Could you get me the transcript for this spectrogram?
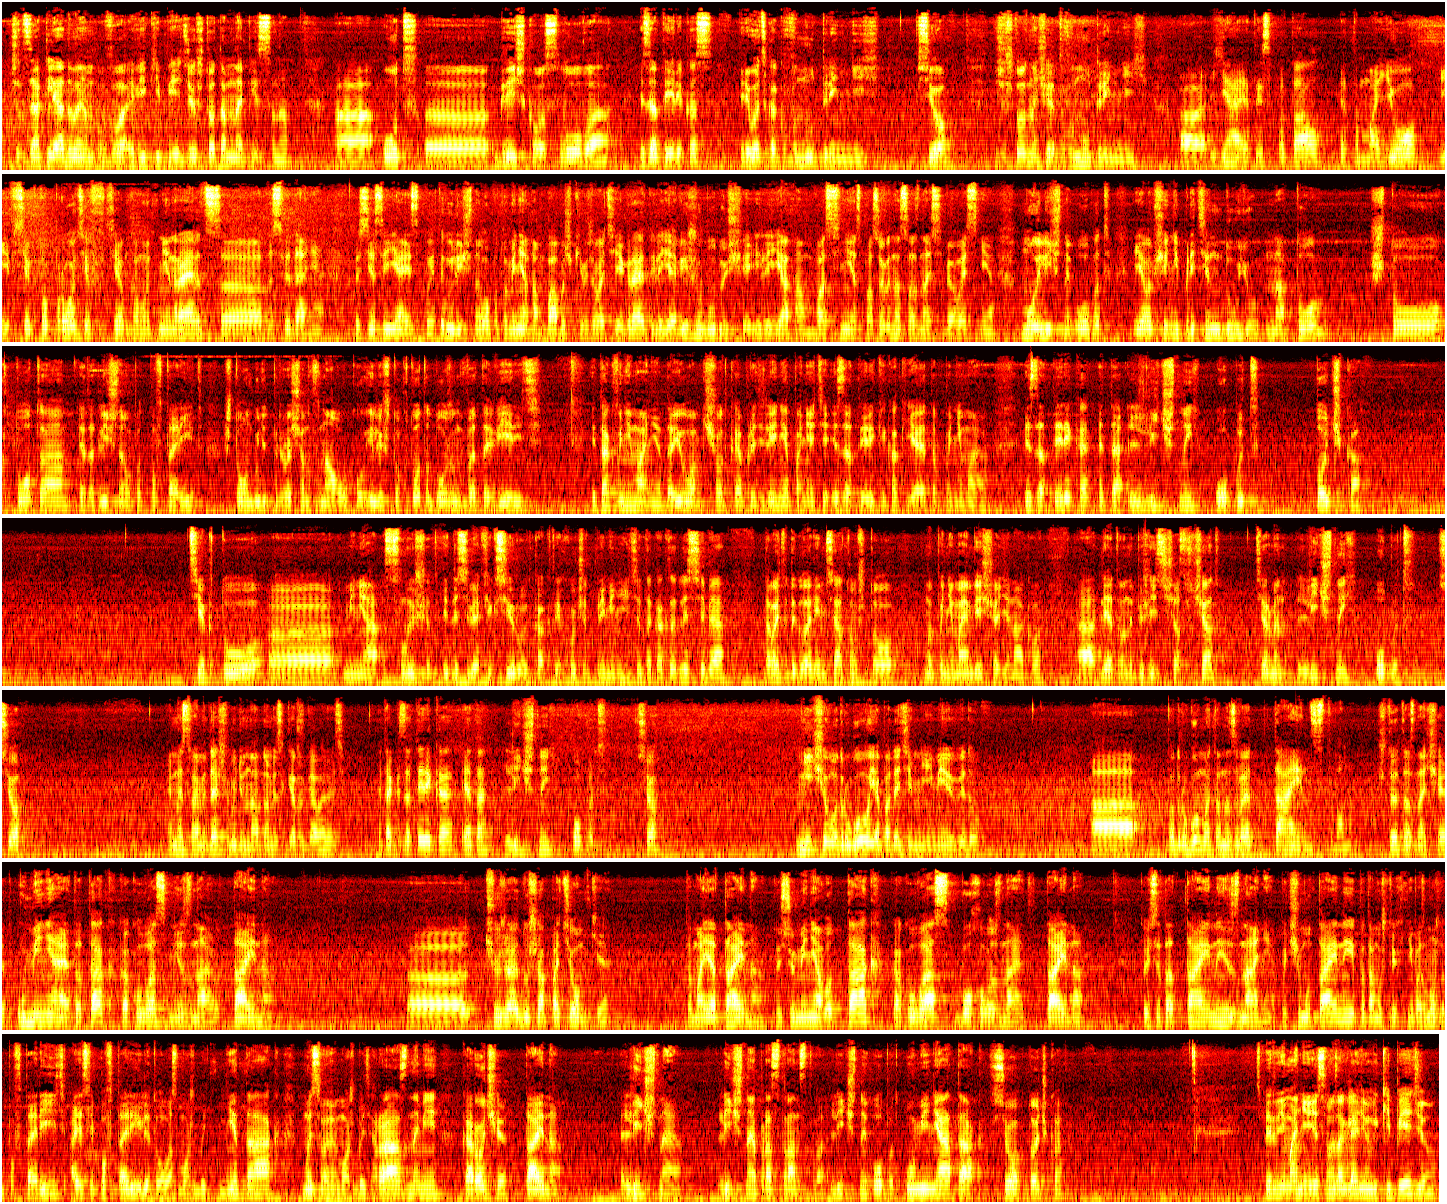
Значит, заглядываем в Википедию. Что там написано? Э, от э, греческого слова эзотерикос переводится как внутренний. Все. Значит, что означает внутренний? А, я это испытал, это мое, и все, кто против, тем, кому это не нравится, до свидания. То есть, если я испытываю личный опыт, у меня там бабочки в животе играют, или я вижу будущее, или я там во сне способен осознать себя во сне, мой личный опыт, я вообще не претендую на то, что кто-то этот личный опыт повторит, что он будет превращен в науку, или что кто-то должен в это верить. Итак, внимание, даю вам четкое определение понятия эзотерики, как я это понимаю. Эзотерика – это личный опыт точка. Те, кто э, меня слышит и для себя фиксирует как-то и хочет применить это как-то для себя, давайте договоримся о том, что мы понимаем вещи одинаково. А для этого напишите сейчас в чат термин «личный опыт». Все. И мы с вами дальше будем на одном языке разговаривать. Итак, эзотерика – это личный опыт. Все. Ничего другого я под этим не имею в виду. А, по-другому это называют таинством. Что это означает? У меня это так, как у вас, не знаю, тайна. Э, чужая душа потемки. Это моя тайна. То есть у меня вот так, как у вас, Бог его знает. Тайна. То есть это тайные знания. Почему тайные? Потому что их невозможно повторить. А если повторили, то у вас может быть не так. Мы с вами может быть разными. Короче, тайна. Личная. Личное пространство. Личный опыт. У меня так. Все, точка. Теперь внимание, если мы заглянем в Википедию,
